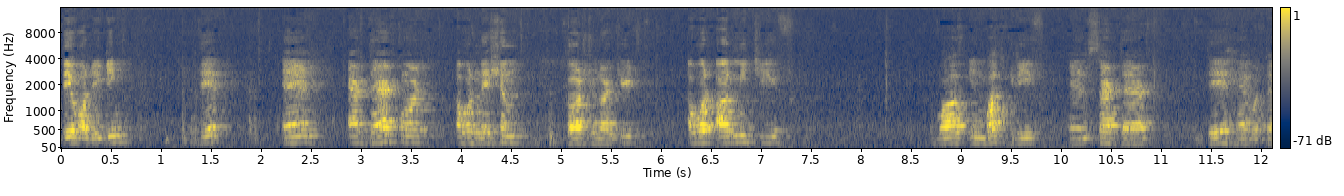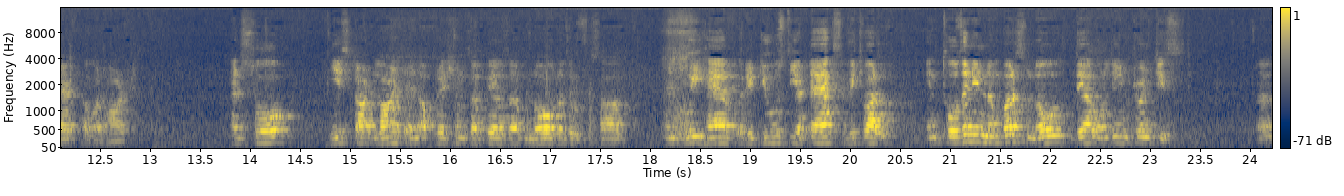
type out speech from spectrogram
they were reading there. And at that point, our nation united. Our army chief was in much grief and said that they have attacked our heart. And so he started launched an operation Zarbe of No Radul Fasad and we have reduced the attacks which were in thousand in numbers, now they are only in twenties. Uh,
